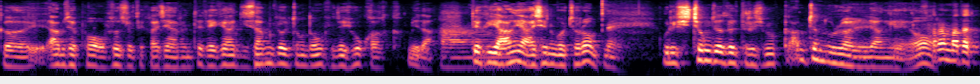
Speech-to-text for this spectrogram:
그 암세포가 없어질 때까지 하는데 대개 한 2, 3개월 정도면 굉장히 효과가 큽니다. 아, 근데 그 양이 아시는 것처럼 네. 우리 시청자들 들으시면 깜짝 놀랄 양이에요. 사람마다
